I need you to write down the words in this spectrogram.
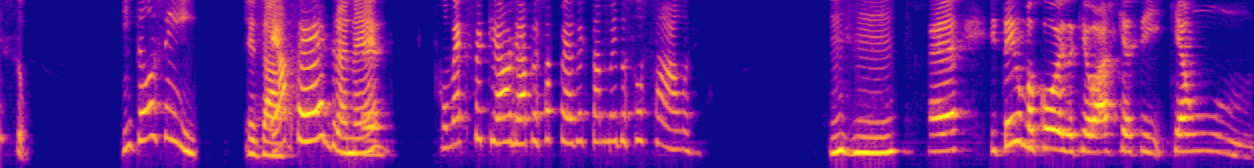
isso. Então, assim, é a Exato. pedra, né? É. Como é que você quer olhar para essa pedra que está no meio da sua sala? Uhum. É, e tem uma coisa que eu acho que assim, que é um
